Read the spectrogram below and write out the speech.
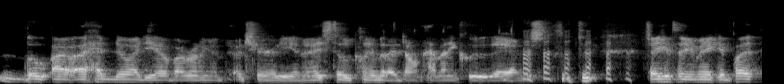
the, I, I, had no idea about running a, a, charity, and I still claim that I don't have any clue today. I'm just fake it till you make it. But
